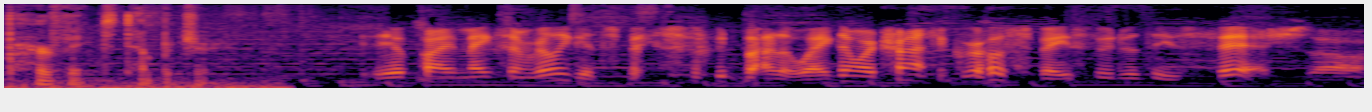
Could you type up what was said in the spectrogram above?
perfect temperature. It'll probably make some really good space food, by the way. And we're trying to grow space food with these fish, so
